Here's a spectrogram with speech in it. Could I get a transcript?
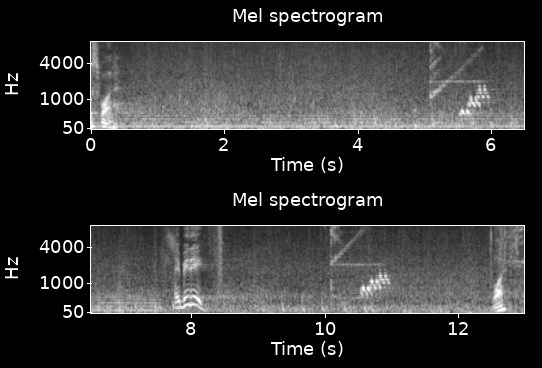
Close one. Hey, BD. What?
